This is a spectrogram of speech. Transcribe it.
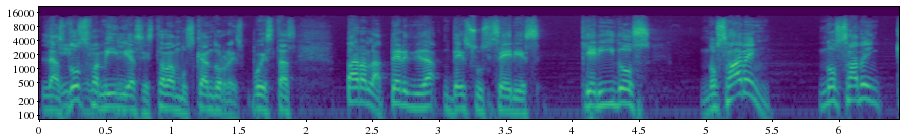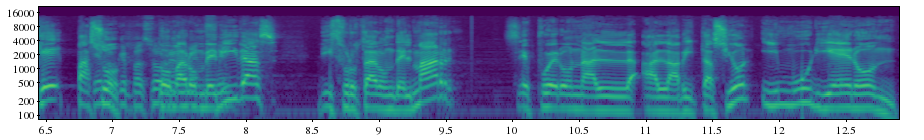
Las dos familias estaban buscando respuestas para la pérdida de sus seres queridos. No saben, no saben qué pasó. Tomaron realmente? bebidas, disfrutaron del mar, se fueron al- a la habitación y murieron.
